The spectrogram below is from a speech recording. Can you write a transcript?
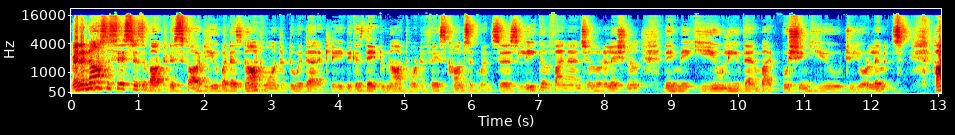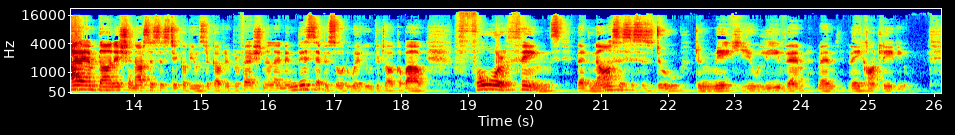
When a narcissist is about to discard you but does not want to do it directly because they do not want to face consequences, legal, financial, or relational, they make you leave them by pushing you to your limits. Hi, I am Danish, a narcissistic abuse recovery professional, and in this episode, we're going to talk about four things that narcissists do to make you leave them when they can't leave you.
